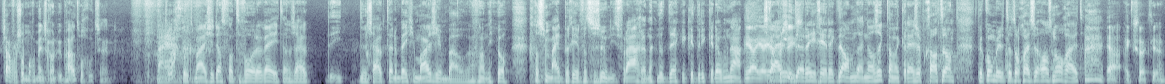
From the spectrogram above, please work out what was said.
Zou voor sommige mensen gewoon überhaupt wel goed zijn. Nou ja, goed, maar als je dat van tevoren weet, dan zou ik, dan zou ik daar een beetje marge in bouwen. Van, joh, als ze mij het begin van het seizoen iets vragen, dan, denk ik er drie keer over na. Ja, ja, ja, Schrijf- precies. Dan reageer ik dan. En als ik dan een crash heb gehad, dan, dan kom je er toch alsnog uit. Ja, exact, ja.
